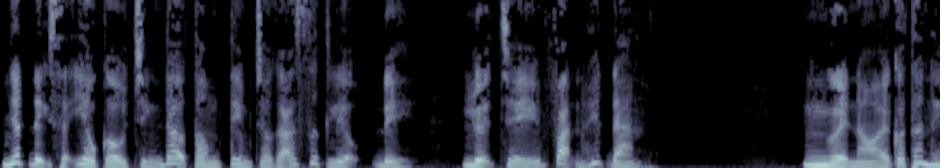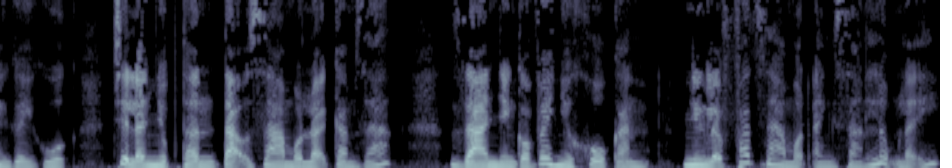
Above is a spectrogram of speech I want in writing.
nhất định sẽ yêu cầu chính đạo tông tìm cho gã dược liệu để luyện chế vạn huyết đàn Người nói có thân hình gầy guộc, chỉ là nhục thân tạo ra một loại cảm giác, da nhìn có vẻ như khô cằn, nhưng lại phát ra một ánh sáng lộng lẫy.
